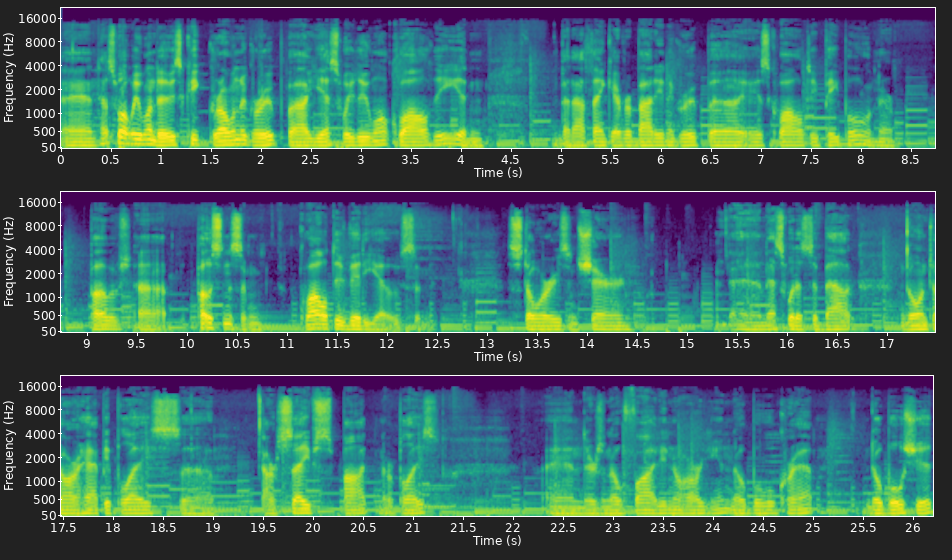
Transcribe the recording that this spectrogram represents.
And that's what we want to do is keep growing the group. Uh, yes, we do want quality, and but I think everybody in the group uh, is quality people, and they're publish, uh, posting some quality videos and stories and sharing. And that's what it's about. Going to our happy place uh, our safe spot our place. And there's no fighting or arguing, no bull crap, no bullshit.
